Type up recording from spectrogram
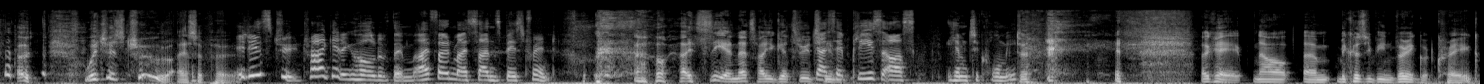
Which is true, I suppose. it is true. Try getting hold of them. I phoned my son's best friend. Oh, I see, and that's how you get through to I him. said, "Please ask him to call me." Okay, now um, because you've been very good, Craig,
